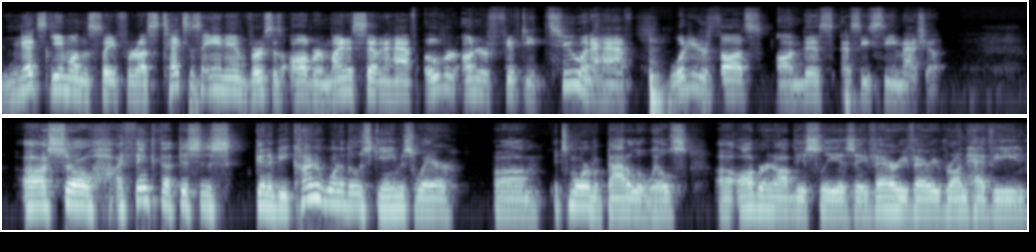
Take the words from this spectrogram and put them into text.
Next game on the slate for us: Texas A&M versus Auburn, minus seven and a half, over under 52 and a half. What are your thoughts on this SEC matchup? Uh, so I think that this is going to be kind of one of those games where um, it's more of a battle of wills. Uh, Auburn obviously is a very, very run heavy,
